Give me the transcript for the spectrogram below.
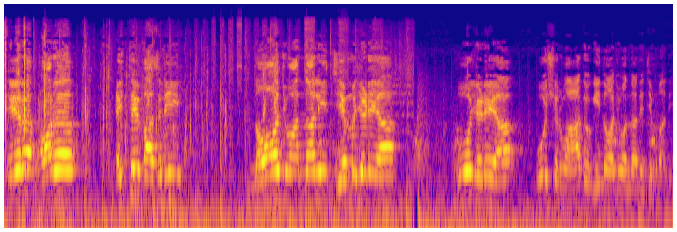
ਫਿਰ, ਔਰ ਇੱਥੇ ਬਸ ਨਹੀਂ, ਨੌਜਵਾਨਾਂ ਲਈ ਜਿਮ ਜਿਹੜੇ ਆ, ਉਹ ਜਿਹੜੇ ਆ, ਉਹ ਸ਼ੁਰੂਆਤ ਹੋ ਗਈ ਨੌਜਵਾਨਾਂ ਦੇ ਜਿੰਮਾਂ ਦੀ।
